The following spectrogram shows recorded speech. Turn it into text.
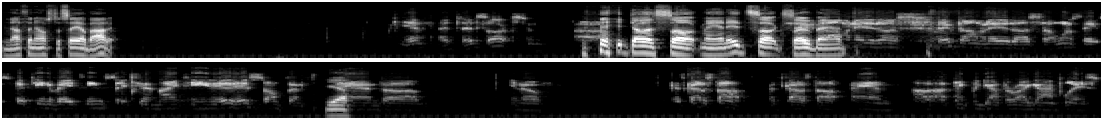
nothing else to say about it. Yeah, it, it sucks. And, uh, it does suck, man. It sucks so they've bad. dominated us. They've dominated us. I want to say it's 15 of 18, 16 of 19. It is something. Yeah. And, uh, you know, it's got to stop. It's got to stop. And I, think we got the right guy in place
